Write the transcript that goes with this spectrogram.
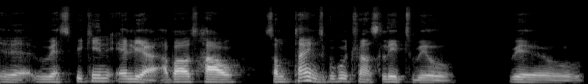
uh, we were speaking earlier about how sometimes google translate will will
